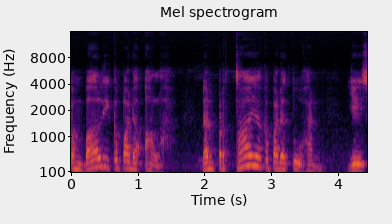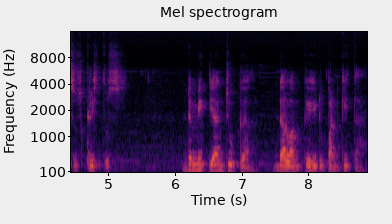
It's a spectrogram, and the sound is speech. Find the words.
kembali kepada Allah, dan percaya kepada Tuhan Yesus Kristus. Demikian juga dalam kehidupan kita,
